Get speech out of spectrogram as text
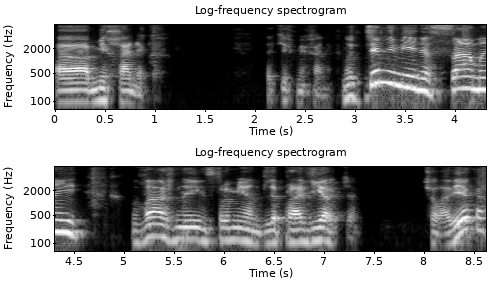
а, механик таких механик. Но тем не менее, самый важный инструмент для проверки человека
